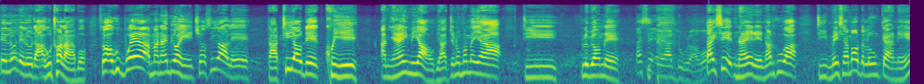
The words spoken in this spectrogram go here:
နင်လွတ်နေလို့ဒါအခုထွက်လာတာပေါ့ဆိုတော့အခုပွဲကအမှန်တိုင်းပြောရင် Chelsea ကလည်းဒါထိရောက်တဲ့ခွင့်ရေးအများကြီးမရဘူးဗျာကျွန်တော်မှတ်မရဒီဘယ်လိုပြောမလဲတိုက်စစ်အဲအားလိုတာဗောတိုက်စစ်နိုင်ရတယ်နောက်တစ်ခုကဒီမိတ်ဆန်မောက်တစ်လုံးကန်တယ်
